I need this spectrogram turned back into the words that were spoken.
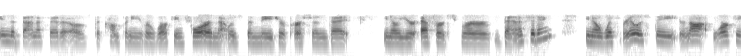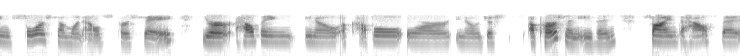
in the benefit of the company you were working for and that was the major person that you know your efforts were benefiting. You know with real estate you're not working for someone else per se. You're helping you know a couple or you know just a person even find the house that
